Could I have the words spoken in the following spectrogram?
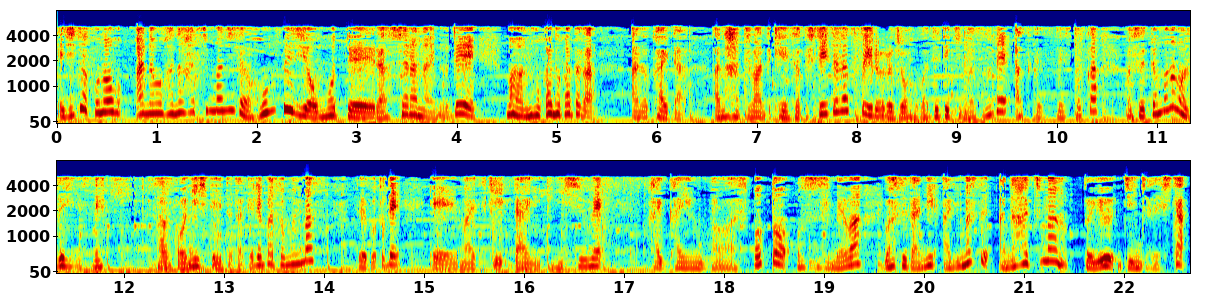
えー、実はこの、あの、花八幡自体はホームページを持ってらっしゃらないので、まあ、あの、他の方が、あの、書いた、あの、八幡って検索していただくといろいろ情報が出てきますので、アクセスですとか、まあ、そういったものもぜひですね、参考にしていただければと思います。ということで、えー、毎月第2週目、はい、開運パワースポットおすすめは、早稲田にあります、穴八幡という神社でした。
